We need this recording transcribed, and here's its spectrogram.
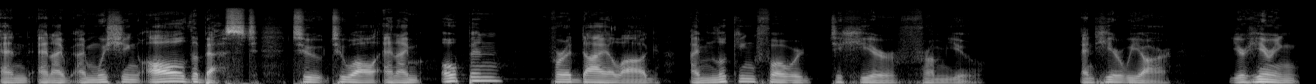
And, and I, I'm wishing all the best to, to all, and I'm open for a dialogue. I'm looking forward to hear from you. And here we are. You're hearing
